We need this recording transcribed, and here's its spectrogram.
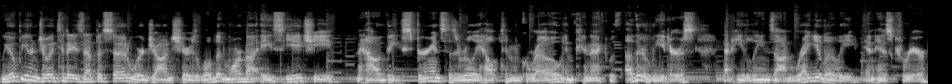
We hope you enjoyed today's episode, where John shares a little bit more about ACHE and how the experience has really helped him grow and connect with other leaders that he leans on regularly in his career.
